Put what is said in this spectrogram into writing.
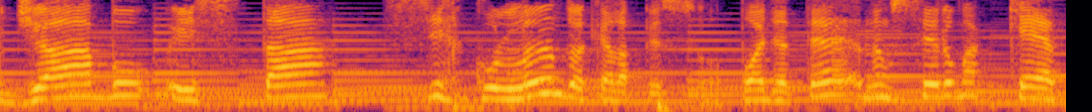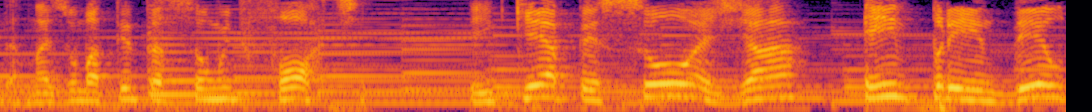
o diabo está circulando aquela pessoa. Pode até não ser uma queda, mas uma tentação muito forte, em que a pessoa já empreendeu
